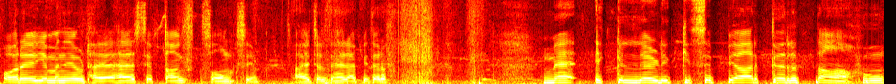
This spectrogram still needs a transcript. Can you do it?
اور یہ میں نے اٹھایا ہے سفتانگ سونگ سے۔ آئے چلتے ہیں ریپ کی طرف۔ میں ایک لڑکی سے پیار کرتا ہوں۔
